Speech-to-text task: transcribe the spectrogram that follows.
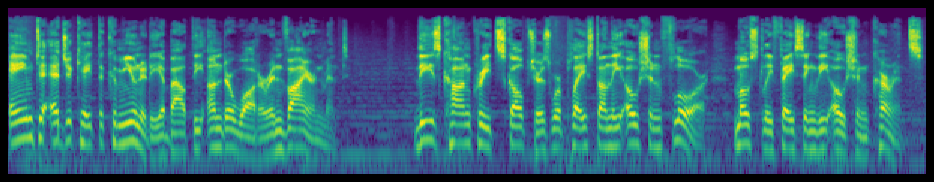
aim to educate the community about the underwater environment. These concrete sculptures were placed on the ocean floor, mostly facing the ocean currents.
